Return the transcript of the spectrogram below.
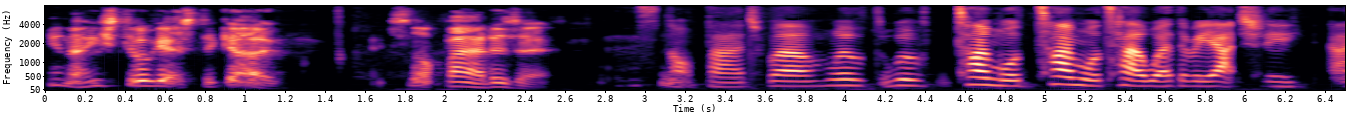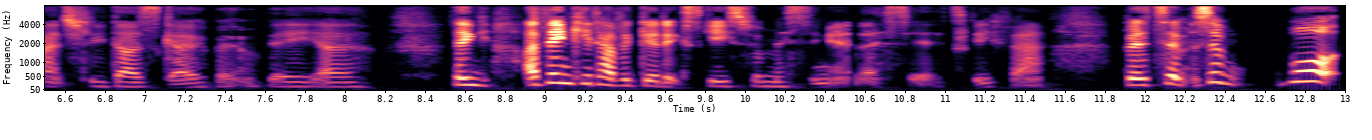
you know he still gets to go. It's not bad, is it? It's not bad. Well, we'll, we'll time will time will tell whether he actually actually does go. But it'll be. Uh, I think I think he'd have a good excuse for missing it this year. To be fair, but um, so what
